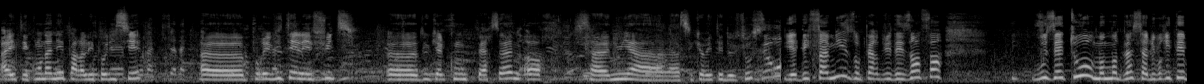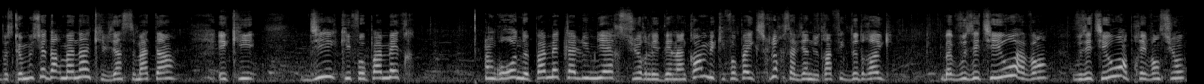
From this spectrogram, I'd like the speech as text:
a été condamnée par les policiers euh, pour éviter les fuites de quelconque personne. Or, ça nuit à la sécurité de tous. Il y a des familles, ils ont perdu des enfants. Vous êtes où au moment de l'insalubrité? Parce que M. Darmanin qui vient ce matin et qui dit qu'il ne faut pas mettre, en gros, ne pas mettre la lumière sur les délinquants, mais qu'il ne faut pas exclure que ça vient du trafic de drogue. Ben, vous étiez où avant? Vous étiez où en prévention?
